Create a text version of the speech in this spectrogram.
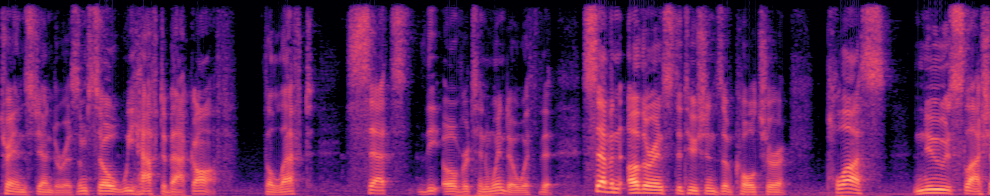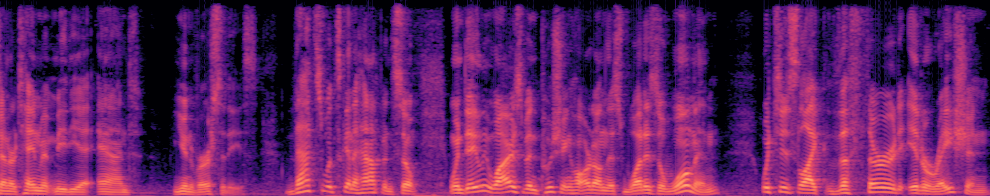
transgenderism, so we have to back off. The left sets the Overton window with the seven other institutions of culture, plus news slash entertainment media and universities. That's what's going to happen. So when Daily Wire's been pushing hard on this, what is a woman? which is like the third iteration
